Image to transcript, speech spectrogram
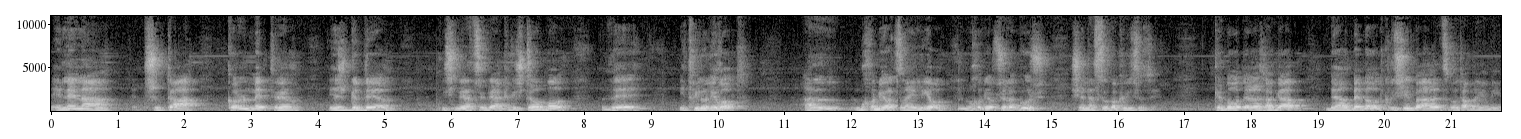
איננה פשוטה, כל מטר יש גדר משני הצידי הכביש תאומות והתחילו לראות על מכוניות ישראליות, מכוניות של הגוש שנסעו בכביש הזה. כמו דרך אגב, בהרבה מאוד כבישים בארץ באותם הימים.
